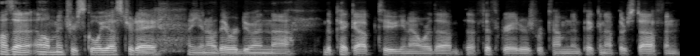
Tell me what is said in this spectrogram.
I was at an elementary school yesterday. You know, they were doing the the pickup to, you know, where the the fifth graders were coming and picking up their stuff and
